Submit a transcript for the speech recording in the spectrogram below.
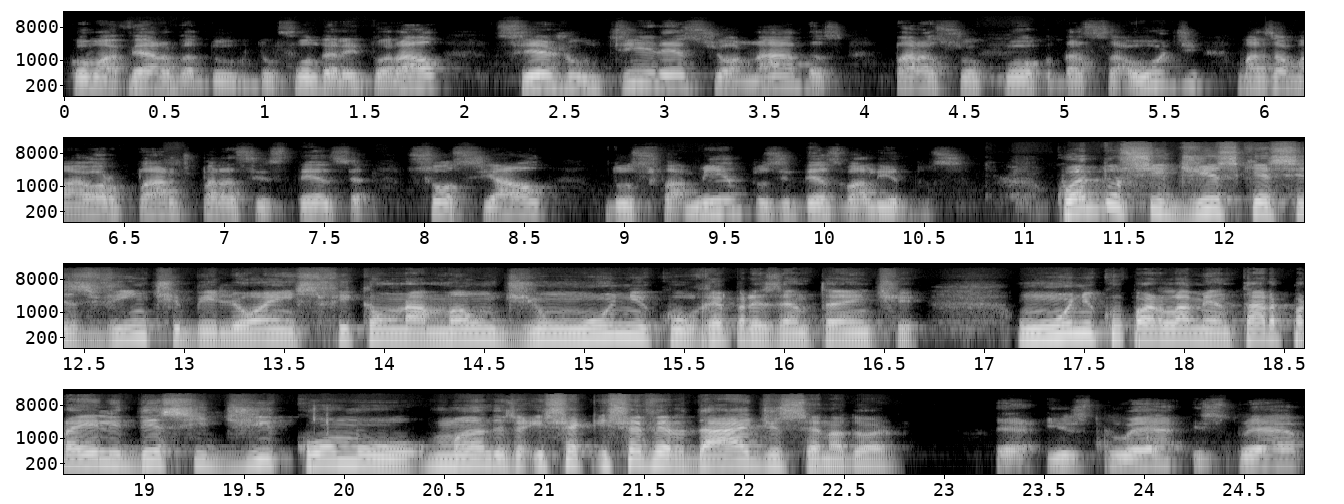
como a verba do, do fundo eleitoral, sejam direcionadas para socorro da saúde, mas a maior parte para assistência social dos famintos e desvalidos. Quando se diz que esses 20 bilhões ficam na mão de um único representante, um único parlamentar, para ele decidir como manda. Isso é, isso é verdade, senador? É, isto é, isto é,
